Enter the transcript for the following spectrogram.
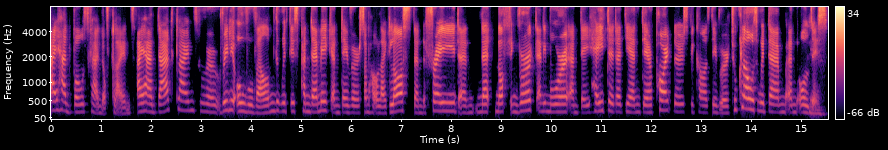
I had both kind of clients. I had that clients who were really overwhelmed with this pandemic and they were somehow like lost and afraid and that nothing worked anymore. And they hated at the end their partners because they were too close with them and all yeah. this.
